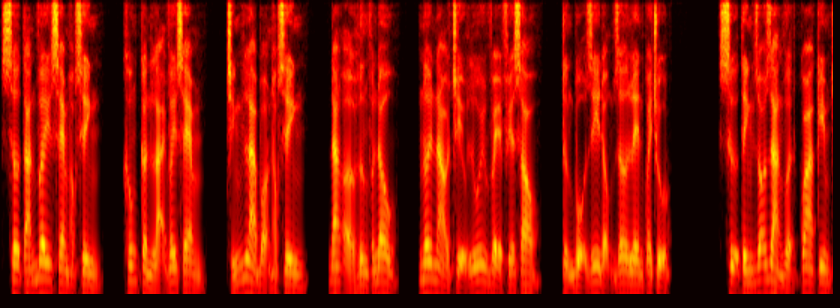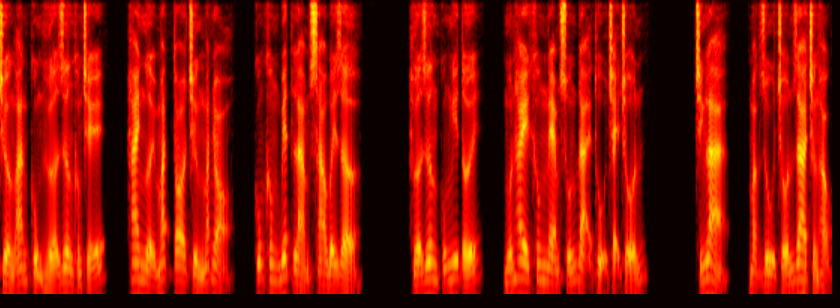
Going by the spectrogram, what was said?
sơ tán vây xem học sinh, không cần lại vây xem, chính là bọn học sinh, đang ở hưng phấn đâu, nơi nào chịu lui về phía sau, từng bộ di động dơ lên quay chụp. Sự tình rõ ràng vượt qua Kim Trường An cùng Hứa Dương khống chế, hai người mắt to trừng mắt nhỏ, cũng không biết làm sao bây giờ. Hứa Dương cũng nghĩ tới, muốn hay không ném xuống đại thụ chạy trốn. Chính là, mặc dù trốn ra trường học,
